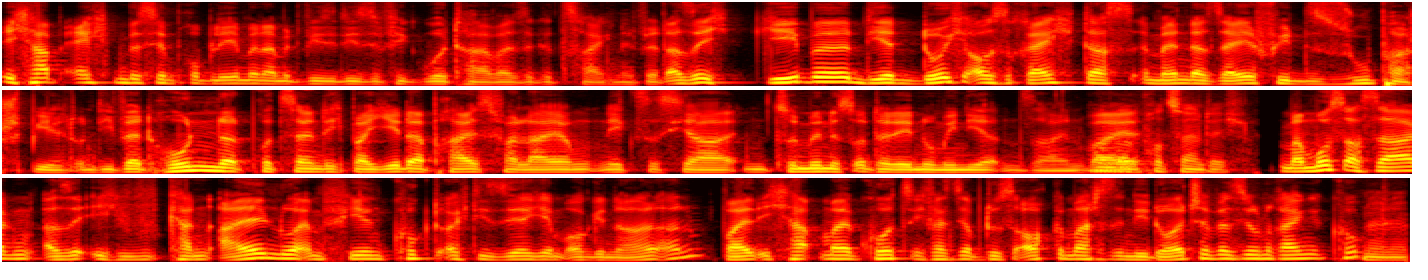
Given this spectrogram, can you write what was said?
ich habe echt ein bisschen Probleme damit, wie sie diese Figur teilweise gezeichnet wird. Also ich gebe dir durchaus recht, dass Amanda Seyfried super spielt und die wird hundertprozentig bei jeder Preisverleihung nächstes Jahr zumindest unter den Nominierten sein. Hundertprozentig. Man muss auch sagen, also ich kann allen nur empfehlen, guckt euch die Serie im Original an, weil ich habe mal kurz, ich weiß nicht, ob du es auch gemacht hast, in die deutsche Version reingeguckt. Nee, nee.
